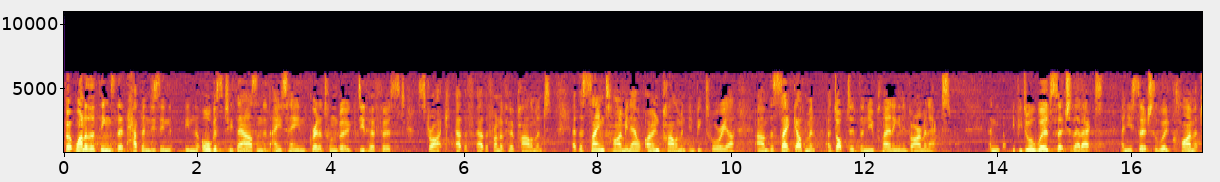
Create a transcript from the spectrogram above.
but one of the things that happened is in, in August 2018, Greta Thunberg did her first strike at the, at the front of her parliament. At the same time, in our own parliament in Victoria, um, the state government adopted the new Planning and Environment Act. And if you do a word search of that act and you search the word climate,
